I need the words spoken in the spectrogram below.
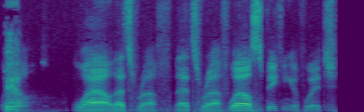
Wow, Bill. wow, that's rough. That's rough. Well, speaking of which,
